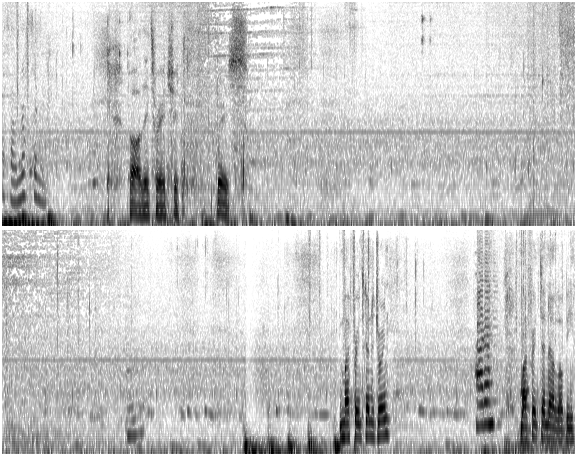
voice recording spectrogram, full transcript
I found nothing. Oh, that's where it should. Where's? My friend's gonna join. Pardon? My friend's in our lobby.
